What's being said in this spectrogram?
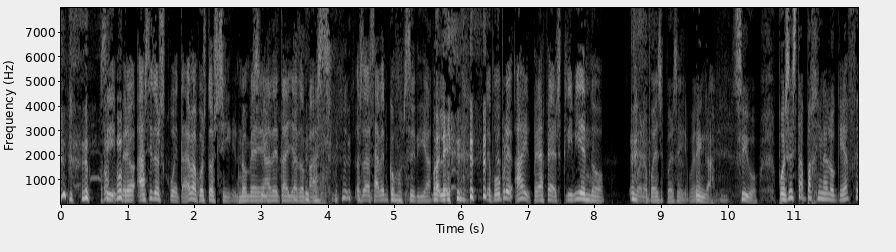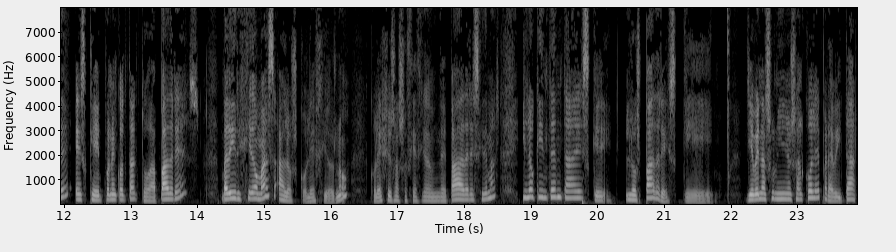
Sí, pero ha sido escueta, ¿eh? me ha puesto sí, no me Sí. ha detallado más. o sea, saber cómo sería. Vale. Le puedo pre- Ay, espera, espera, escribiendo. Bueno, puedes, puedes seguir. bueno. Venga, sigo. Pues esta página lo que hace es que pone en contacto a padres, va dirigido más a los colegios, ¿no? Colegios, asociación de padres y demás. Y lo que intenta es que los padres que lleven a sus niños al cole para evitar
